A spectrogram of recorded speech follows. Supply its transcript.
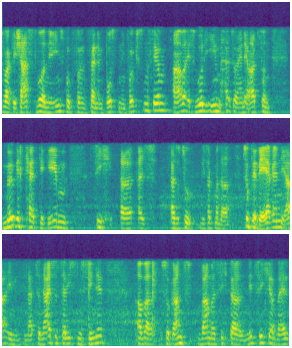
zwar geschasst worden in Innsbruck von seinem Posten im Volksmuseum, aber es wurde ihm also eine Art von Möglichkeit gegeben, sich äh, als also zu, wie sagt man da, zu bewähren, ja, im nationalsozialistischen Sinne. Aber so ganz war man sich da nicht sicher, weil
